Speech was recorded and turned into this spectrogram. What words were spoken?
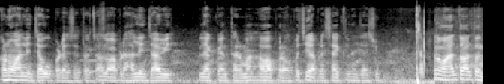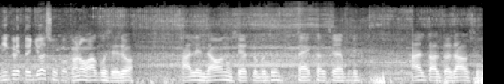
ઘણું હાલીને જવું પડે છે. તો ચાલો આપણે હાલીને જાવી બ્લેક પેન્થરમાં હવા ફરવા પછી આપણે સાયકલને જઈશું. હાલતો હાલતો નીકળી તો ગયો છું, પણ ઘણું આગો છે. જો હાલીને જવાનું છે એટલું બધું. સાયકલ છે આપણી. હાલતો હાલતો જાઉં છું.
